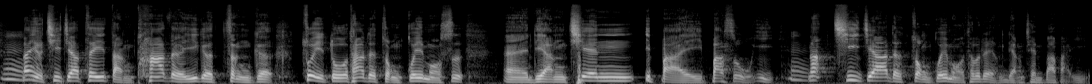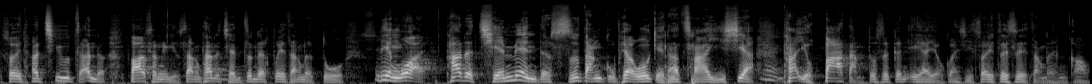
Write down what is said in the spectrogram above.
嗯，那有七家这一档，它的一个整个最多它的总规模是。呃，两千一百八十五亿，那七家的总规模差不多有两千八百亿，所以它几乎占了八成以上，它的钱真的非常的多。另外，它的前面的十档股票，我给它查一下，它有八档都是跟 AI 有关系，所以这次也涨得很高。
